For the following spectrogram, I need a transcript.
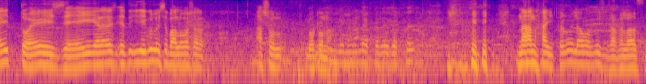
এই তো এই যে এই এরা- এ- এগুলো হচ্ছে ভালোবাসার আসল ঘটনা। না না এটা কইলে আমার বেশি ঝামেলা আছে।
